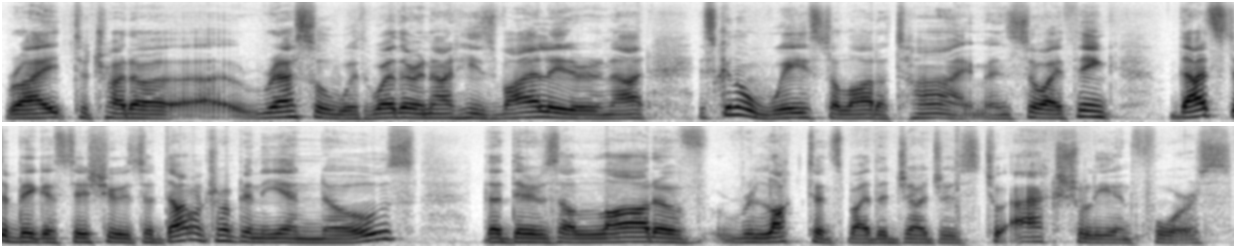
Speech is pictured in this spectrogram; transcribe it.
right, to try to uh, wrestle with whether or not he's violated or not, it's going to waste a lot of time. And so I think that's the biggest issue is that Donald Trump in the end knows that there's a lot of reluctance by the judges to actually enforce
